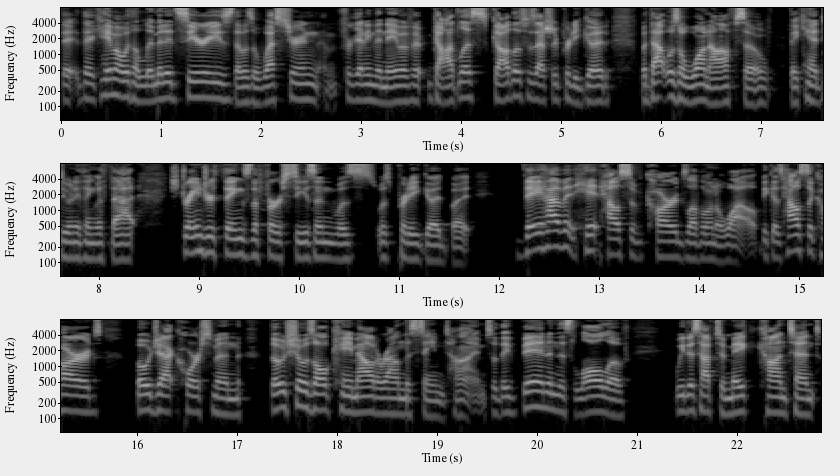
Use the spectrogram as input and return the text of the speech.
they, they came out with a limited series that was a western. I'm forgetting the name of it. Godless. Godless was actually pretty good, but that was a one off, so they can't do anything with that. Stranger Things, the first season was was pretty good, but they haven't hit House of Cards level in a while because House of Cards, BoJack Horseman, those shows all came out around the same time. So they've been in this lull of we just have to make content.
